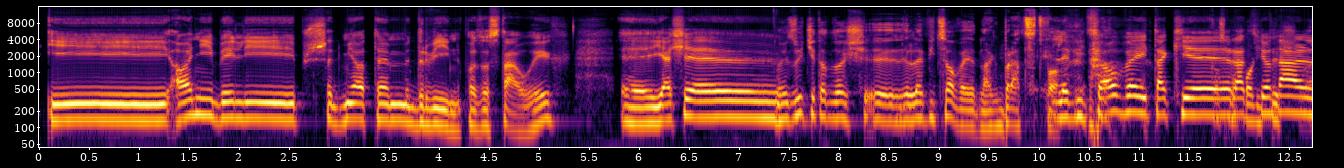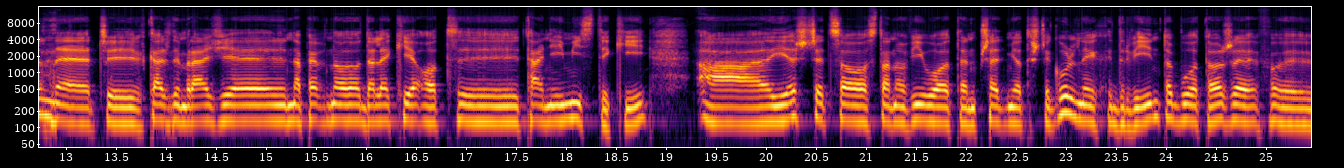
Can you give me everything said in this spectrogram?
i oni byli przedmiotem drwin pozostałych. Ja się. No jezuici to dość lewicowe jednak bractwo. Lewicowe i takie racjonalne, czy w każdym razie na pewno dalekie od taniej mistyki. A jeszcze co stanowiło ten przedmiot szczególnych drwin, to było to, że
